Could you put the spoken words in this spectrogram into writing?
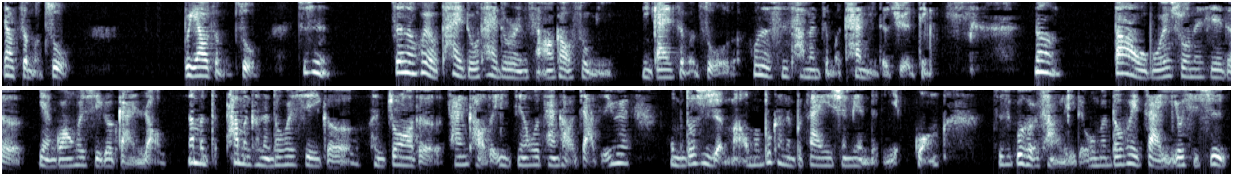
要怎么做，不要怎么做，就是真的会有太多太多人想要告诉你你该怎么做了，或者是他们怎么看你的决定。那当然，我不会说那些的眼光会是一个干扰，那么他们可能都会是一个很重要的参考的意见或参考价值，因为。我们都是人嘛，我们不可能不在意身边的眼光，这是不合常理的。我们都会在意，尤其是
